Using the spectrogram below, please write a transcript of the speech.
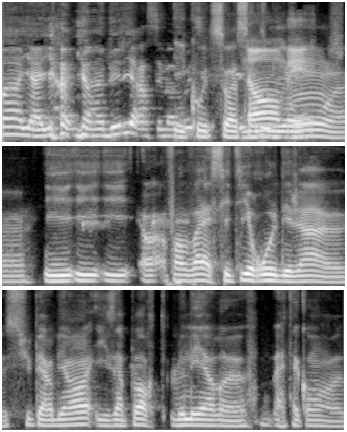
a, y, a, y a, un délire. Pas Écoute, soit non, mais... Euh, il, enfin voilà, City roule déjà super bien. Ils apportent le meilleur attaquant,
